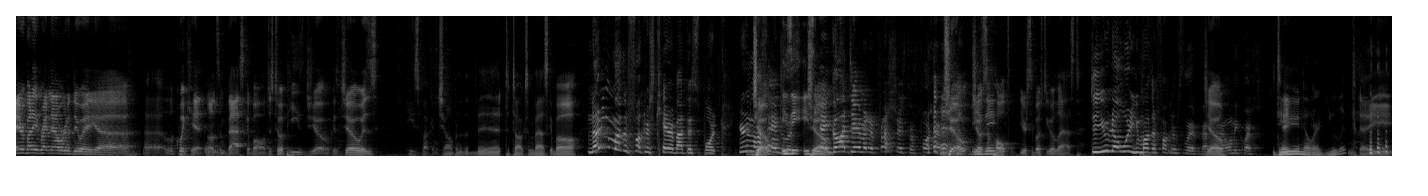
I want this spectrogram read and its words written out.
Hey, everybody, right now we're going to do a, uh, a little quick hit on some basketball just to appease Joe because Joe is, he's fucking chomping at the bit to talk some basketball. None of you motherfuckers care about this sport. You're in Joe? Los Angeles. Easy, easy. Joe. And goddamn it, it frustrates the fuck out of me. Joe, Joseph Easy. Holt, you're supposed to go last. Do you know where you motherfuckers live? That's Joe. my only question. Do Hey. you know where you live? Hey.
